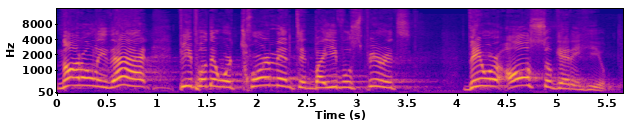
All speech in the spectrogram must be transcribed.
Not only that, people that were tormented by evil spirits they were also getting healed.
